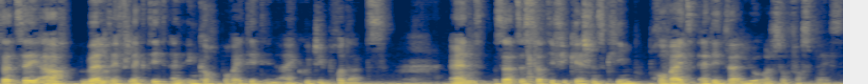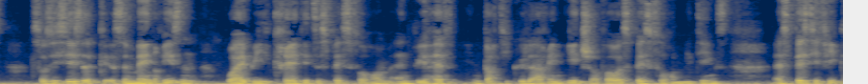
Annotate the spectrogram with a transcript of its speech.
that they are well reflected and incorporated in IQG products. And that the certification scheme provides added value also for space. So this is a, the main reason why we created the Space Forum. And we have in particular in each of our Space Forum meetings, a specific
